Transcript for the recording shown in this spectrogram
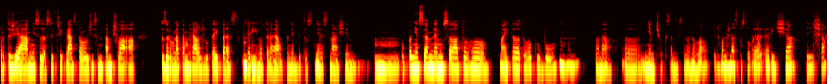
protože já, mně se asi třikrát stalo, že jsem tam šla a zrovna tam hrál žlutý pes, kterýho teda já úplně bytostně nesnáším. Mm, úplně jsem nemusela toho majitele toho klubu, Mhm. pana uh, Němčok se mi se jmenoval, Tak doufám, že nás poslouchá. uh, Ríša. Ríša.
